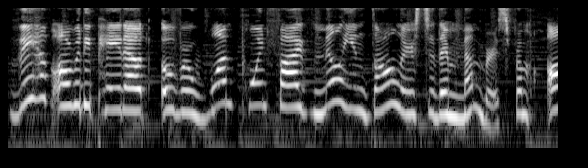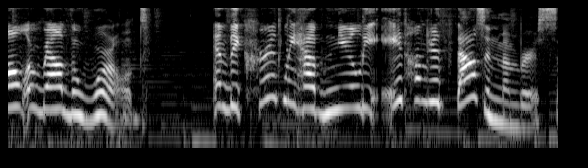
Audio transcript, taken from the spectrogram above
they have already paid out over $1.5 million to their members from all around the world. And they currently have nearly 800,000 members.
